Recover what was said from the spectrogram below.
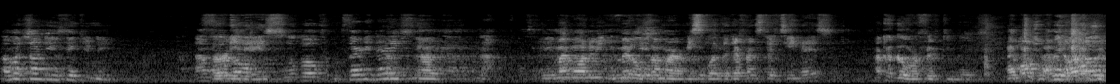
How much time do you think you need? Uh, we'll 30 go- days. We'll go thirty days? Uh, No. You might want to meet in the middle somewhere. We split the difference, fifteen days? I could go over fifteen days. I motion, I made a motion.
